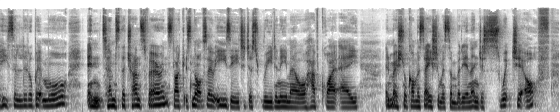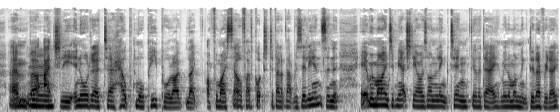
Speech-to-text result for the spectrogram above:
piece a little bit more in terms of the transference. Like it's not so easy to just read an email or have quite a emotional conversation with somebody and then just switch it off. Um, but mm. actually, in order to help more people, I like for myself, I've got to develop that resilience. And it reminded me actually, I was on LinkedIn the other day. I mean, I'm on LinkedIn every day,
